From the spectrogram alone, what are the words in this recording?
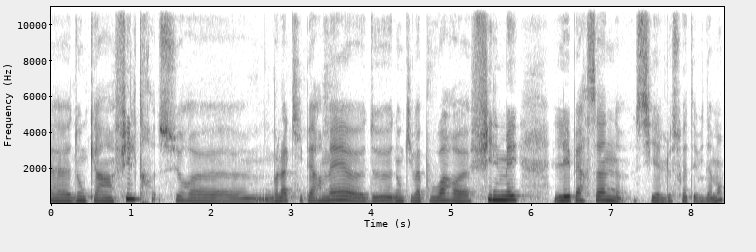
euh, donc un filtre sur euh, voilà qui permet euh, de donc il va pouvoir filmer les personnes si elles le souhaitent évidemment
